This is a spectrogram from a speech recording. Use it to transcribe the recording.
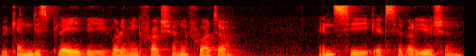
we can display the volumic fraction of water and see its evolution.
